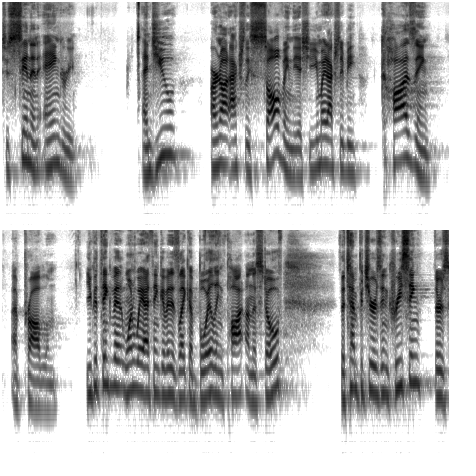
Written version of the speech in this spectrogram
to sin and angry. And you are not actually solving the issue, you might actually be causing a problem. You could think of it, one way I think of it is like a boiling pot on the stove. The temperature is increasing, there's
